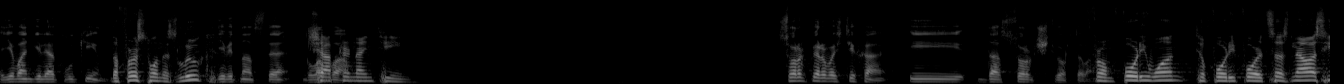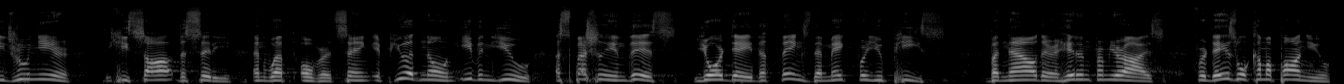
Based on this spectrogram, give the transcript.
Евангелие от Луки, The first one is Luke 19 глава, chapter 19, 41 стиха и до 44. from 41 to 44. It says, Now as he drew near, he saw the city and wept over it, saying, If you had known, even you, especially in this your day, the things that make for you peace, but now they're hidden from your eyes. For days will come upon you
